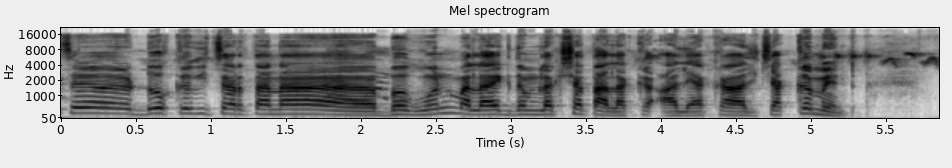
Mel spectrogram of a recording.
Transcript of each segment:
दादाचं डोकं विचारताना बघून मला एकदम लक्षात आला का आल्या कालच्या कमेंट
